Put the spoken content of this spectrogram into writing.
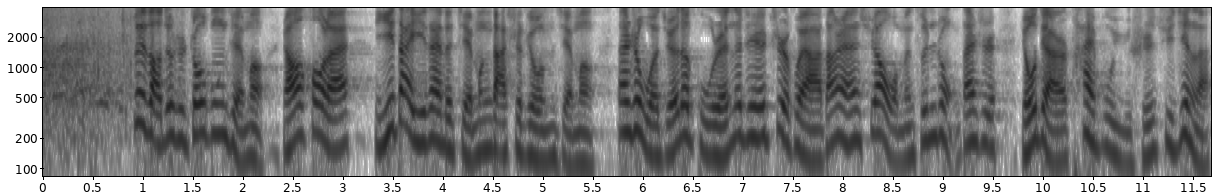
最早就是周公解梦，然后后来。一代一代的解梦大师给我们解梦，但是我觉得古人的这些智慧啊，当然需要我们尊重，但是有点太不与时俱进了，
